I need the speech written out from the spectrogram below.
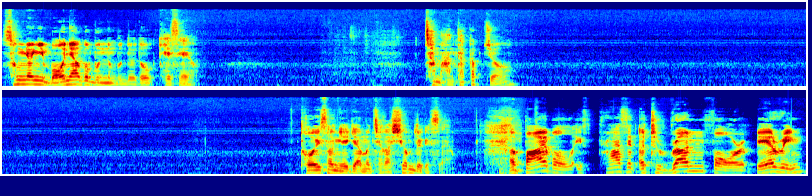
성령이 뭐냐고 묻는 분들도 계세요. 참 안타깝죠. 더 이상 얘기하면 제가 시험 들겠어요. A Bible is present to run for bearing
